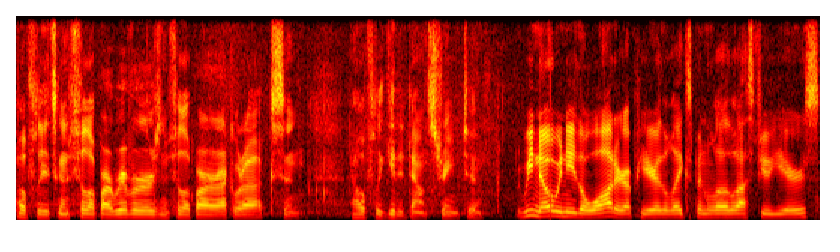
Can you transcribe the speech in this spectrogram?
Hopefully, it's going to fill up our rivers and fill up our aqueducts and hopefully get it downstream too. we know we need the water up here. The lake's been low the last few years.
